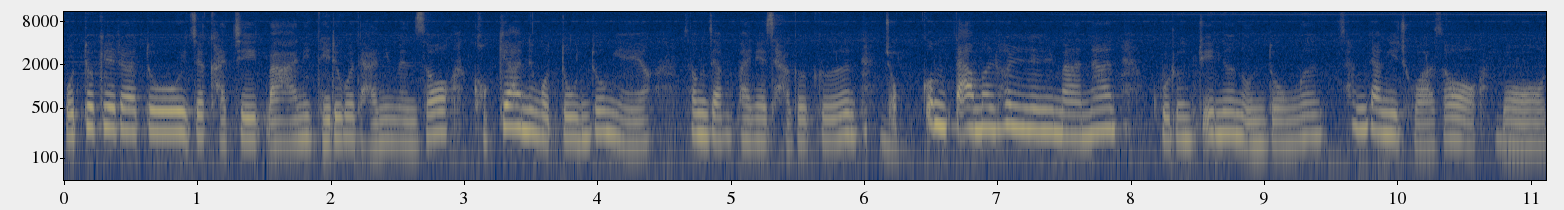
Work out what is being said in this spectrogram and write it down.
어떻게라도 이제 같이 많이 데리고 다니면서 걷게 하는 것도 운동이에요. 성장판의 자극은 조금 땀을 흘릴 만한 그런 뛰는 운동은 상당히 좋아서 뭐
